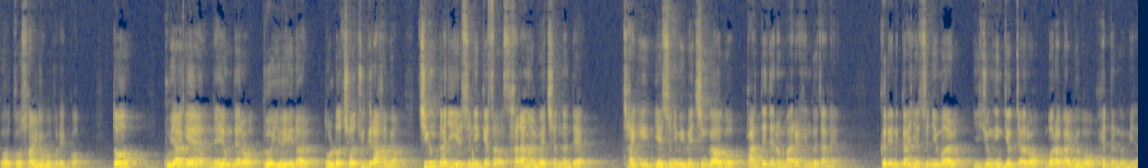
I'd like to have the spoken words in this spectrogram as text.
어, 고소하려고 그랬고 또 구약의 내용대로 그 여인을 돌로 쳐 죽이라 하면 지금까지 예수님께서 사랑을 외쳤는데 자기 예수님이 외친 거하고 반대되는 말을 한 거잖아요. 그러니까 예수님을 이중인격자로 몰아가려고 했던 겁니다.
